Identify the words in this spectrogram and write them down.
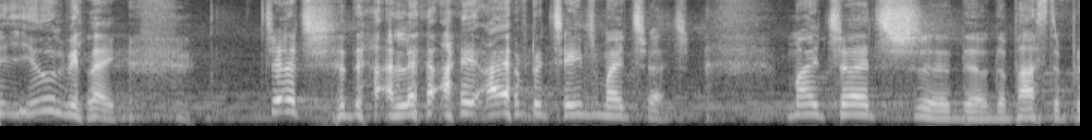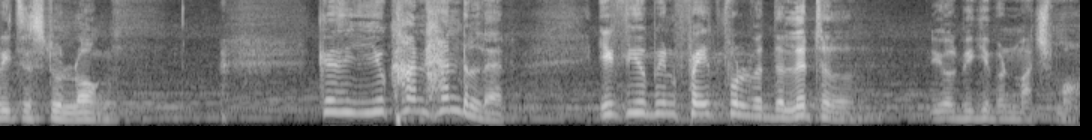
You'll be like, church, I, I have to change my church. My church, uh, the, the pastor preaches too long. Because you can't handle that. If you've been faithful with the little, you'll be given much more.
